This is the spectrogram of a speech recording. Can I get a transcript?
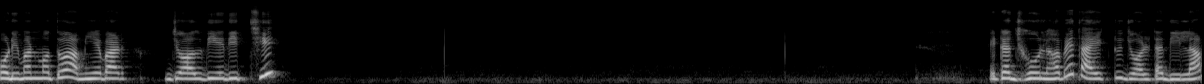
পরিমাণ মতো আমি এবার জল দিয়ে দিচ্ছি। এটা ঝোল হবে, তাই একটু জলটা দিলাম।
